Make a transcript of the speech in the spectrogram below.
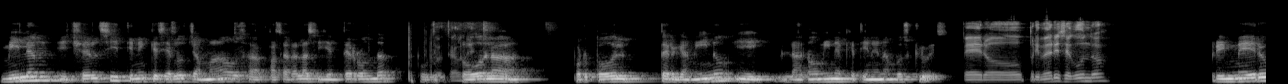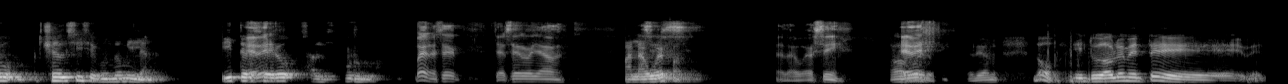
Milan y Chelsea tienen que ser los llamados a pasar a la siguiente ronda por, toda la, por todo el pergamino y la nómina que tienen ambos clubes. Pero primero y segundo. Primero Chelsea, segundo Milan. Y tercero Salzburgo. Bueno, ese tercero ya. A la UEFA. A la UEFA, sí. No, indudablemente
